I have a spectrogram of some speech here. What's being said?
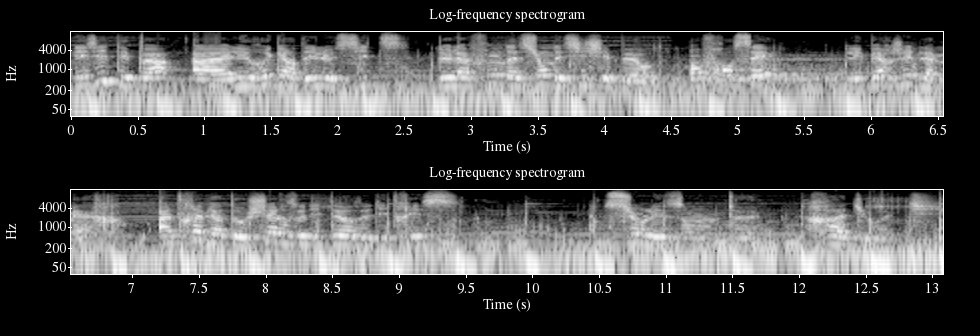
n'hésitez pas à aller regarder le site de la Fondation des Sea Shepherds, en français, les bergers de la mer. À très bientôt, chers auditeurs et auditrices, sur les ondes radioactives.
